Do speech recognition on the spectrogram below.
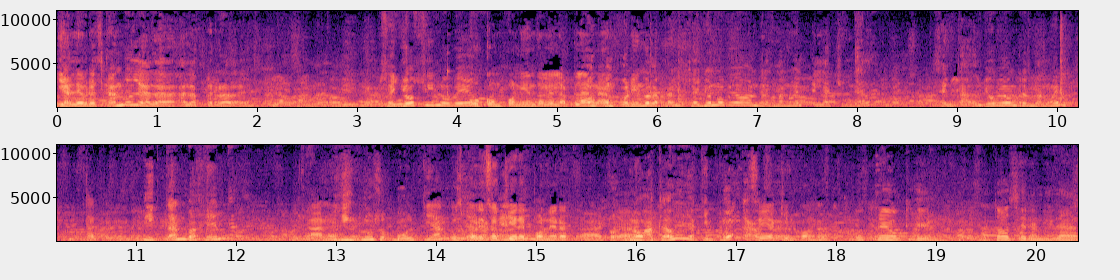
y alebrestándole a la, a la perrada, ¿eh? O sea, yo sí lo veo O componiéndole la o plana. componiendo la plana. O sea, yo no veo a Andrés Manuel en la chingada sentado. Yo veo a Andrés Manuel dictando agenda Ah, no, e sí. incluso volteando. Pues por eso quiere poner a, a- a- No, a Claudia y a quien ponga. sí, o a quien ponga. Yo creo que con toda serenidad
